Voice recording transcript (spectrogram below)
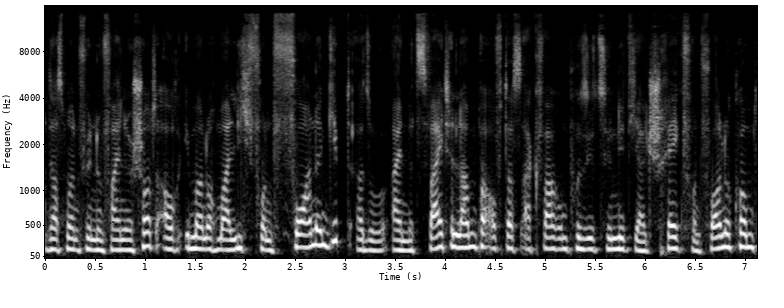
dass man für einen Final Shot auch immer noch mal Licht von vorne gibt, also eine zweite Lampe auf das Aquarium positioniert, die halt schräg von vorne kommt,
